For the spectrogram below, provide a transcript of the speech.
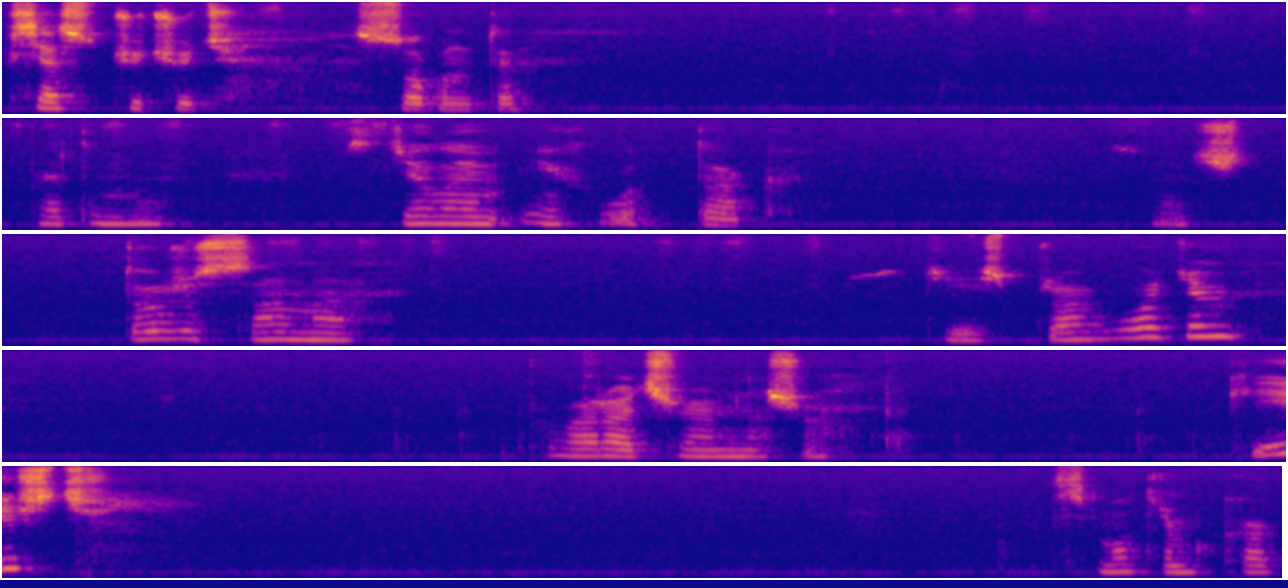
Все чуть-чуть согнуты. Поэтому сделаем их вот так. Значит, то же самое здесь проводим. Поворачиваем нашу кисть. Смотрим, как,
